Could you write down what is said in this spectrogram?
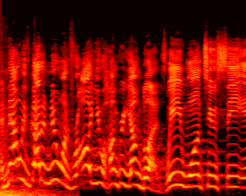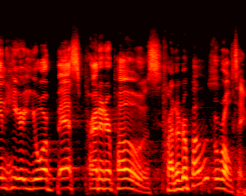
And now we've got a new one for all you hungry young bloods. We want to see and hear your best Predator pose. Predator pose? Roll tape.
